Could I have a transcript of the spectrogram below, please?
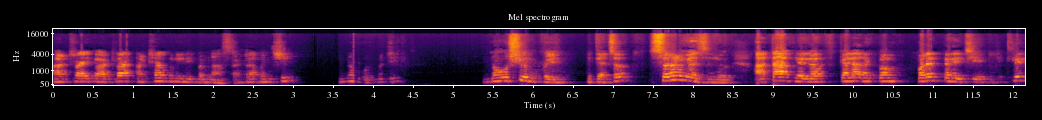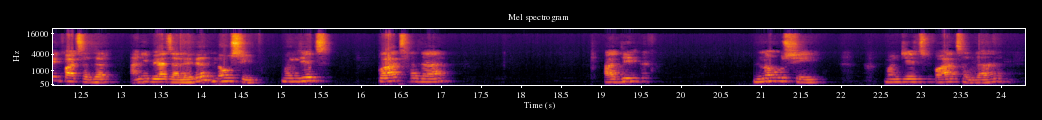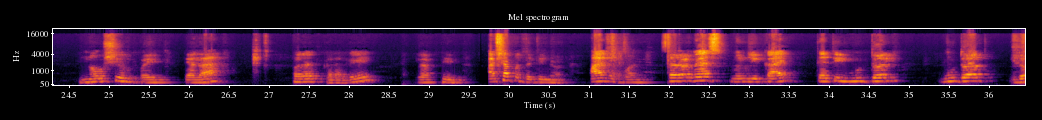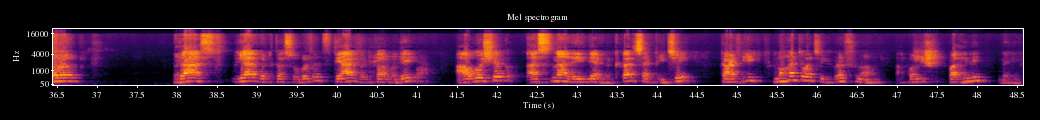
अठरा एक अठरा अठरा गुणिले पन्नास अठरा पंचशे नव्वद. म्हणजे नऊशे रुपये हे त्याचं सरळ व्याज झालं. आता आपल्याला त्याला रक्कम परत करायची घेतलेली पाच हजार आणि व्याज आलेलं नऊशे. म्हणजेच पाच हजार अधिक नऊशे म्हणजेच पाच हजार नऊशे रुपये त्याला परत करावे लागतील. अशा पद्धतीनं आज आपण सरळ व्याज म्हणजे काय? त्यातील मुद्दल मुदत दर रास या घटकासोबतच त्या घटकामध्ये आवश्यक असणारे त्या घटकासाठीचे काही महत्त्वाचे प्रश्न आपण पाहिले नाही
